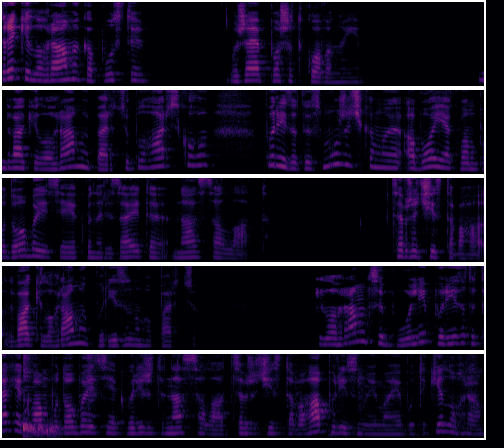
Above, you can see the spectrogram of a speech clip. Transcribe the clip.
3 кг капусти вже пошаткованої. 2 кг перцю болгарського порізати смужечками або, як вам подобається, як ви нарізаєте на салат. Це вже чиста вага. 2 кг порізаного перцю. Кілограм цибулі порізати так, як вам подобається, як ви на салат. Це вже чиста вага, порізаної має бути кілограм.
